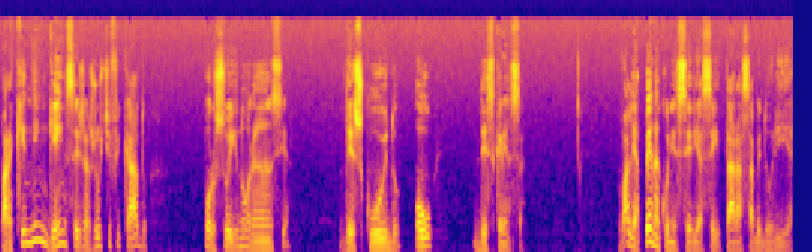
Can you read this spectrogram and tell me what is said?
para que ninguém seja justificado por sua ignorância, descuido ou descrença. Vale a pena conhecer e aceitar a sabedoria.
